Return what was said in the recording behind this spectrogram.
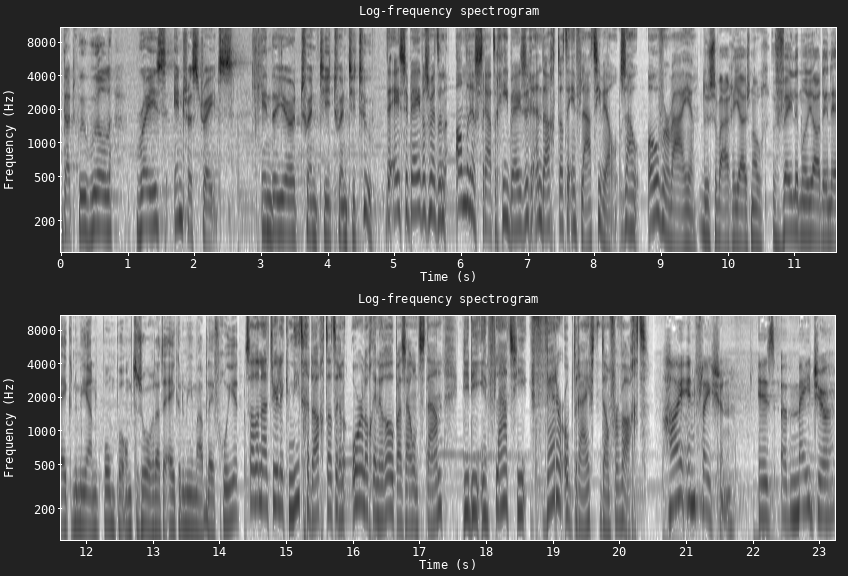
that we will raise interest rates in the year 2022. De ECB was met een andere strategie bezig en dacht dat de inflatie wel zou overwaaien. Dus er waren juist nog vele miljarden in de economie aan het pompen om te zorgen dat de economie maar bleef groeien. Ze hadden natuurlijk niet gedacht dat er een oorlog in Europa zou ontstaan die die inflatie verder opdrijft dan verwacht. High inflation is a major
